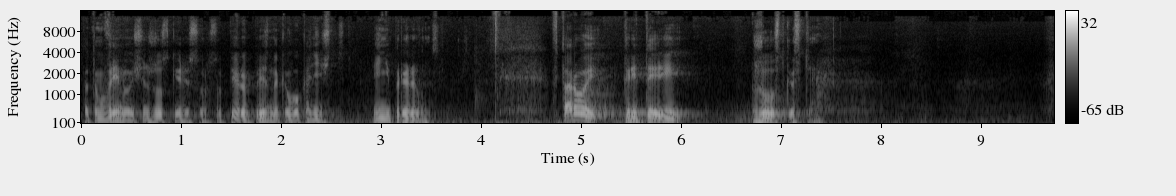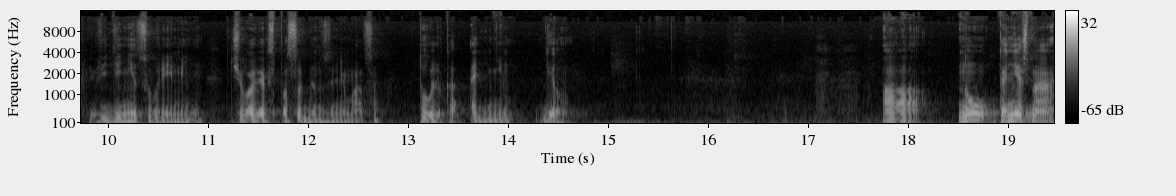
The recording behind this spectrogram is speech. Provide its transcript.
Поэтому время очень жесткий ресурс. Вот первый признак его конечность и непрерывность. Второй критерий жесткости. В единицу времени человек способен заниматься только одним делом. А Ну, конечно,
